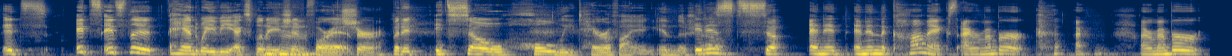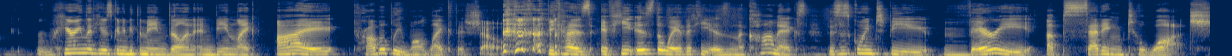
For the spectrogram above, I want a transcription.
It's it's it's the hand wavy explanation for it. Mm-hmm. Sure. But it it's so wholly terrifying in the show. it is so, and it and in the comics, I remember, I, remember hearing that he was going to be the main villain and being like, I probably won't like this show because if he is the way that he is in the comics, this is going to be very upsetting to watch.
